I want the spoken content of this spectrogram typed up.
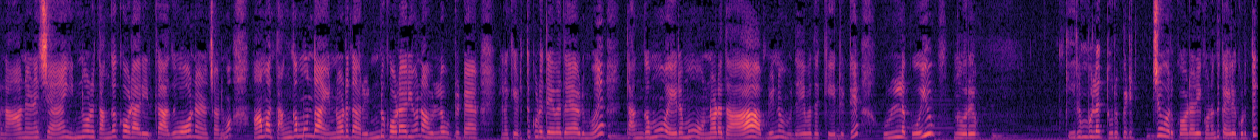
நான் நினச்சேன் இன்னொரு தங்க கோடாரி இருக்கு அதுவோ நினச்சானுமோ ஆமாம் தங்கமும் தான் என்னோட தான். ரெண்டு கோடாரியும் நான் உள்ளே விட்டுட்டேன். எனக்கு எடுத்துக்கூட தேவதை அப்படிங்கும்போது தங்கமும் வைரமும் உன்னோடதா? அப்படின்னு தேவதை கேட்டுட்டு உள்ளே போய் ஒரு இரும்புல துருப்பிடிச்ச ஒரு கோடாரியை கொண்டு வந்து கையில் கொடுத்து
